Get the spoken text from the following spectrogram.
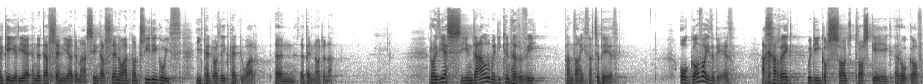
y geiriau yn y darlleniad yma sy'n darllen o adnod 38 i 44 yn y bennod yna. Roedd Iesu'n dal wedi cynhyrfu pan ddaeth at y bedd. Ogof oedd y bedd a charreg wedi gosod dros geg yr ogof.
